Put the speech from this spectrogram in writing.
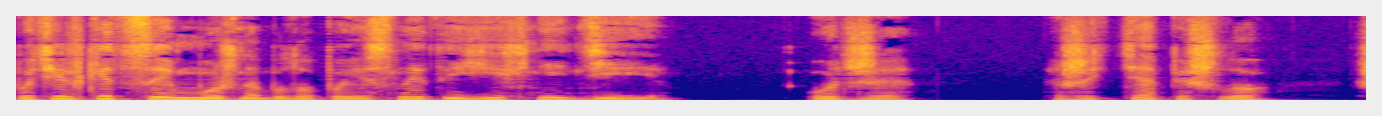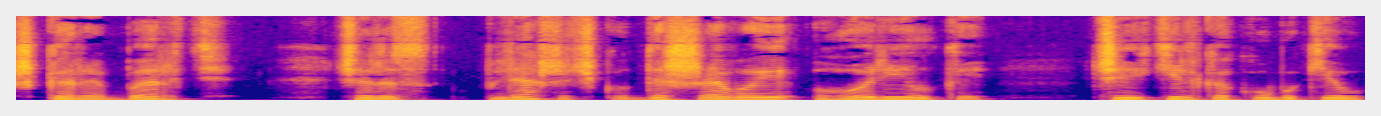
бо тільки цим можна було пояснити їхні дії. Отже, життя пішло шкереберть через пляшечку дешевої горілки чи кілька кубиків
